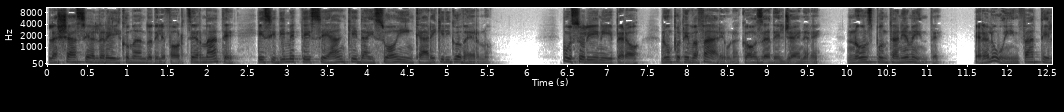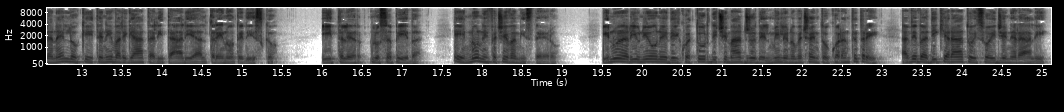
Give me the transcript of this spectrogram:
lasciasse al re il comando delle forze armate e si dimettesse anche dai suoi incarichi di governo. Mussolini, però, non poteva fare una cosa del genere, non spontaneamente. Era lui, infatti, l'anello che teneva legata l'Italia al treno tedesco. Hitler lo sapeva e non ne faceva mistero. In una riunione del 14 maggio del 1943 aveva dichiarato ai suoi generali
